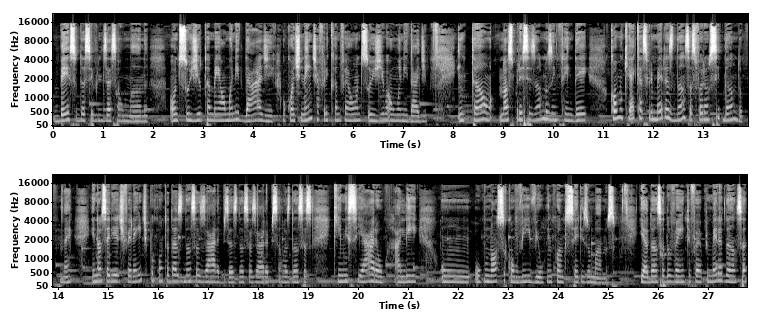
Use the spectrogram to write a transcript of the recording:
berço da civilização humana, onde surgiu também a humanidade, o continente africano foi onde surgiu a humanidade. Então, nós precisamos entender como que é que as primeiras danças foram se dando, né? E não seria diferente por conta das danças árabes. As danças árabes são as danças que iniciaram ali um, o nosso convívio enquanto seres humanos. E a dança do ventre foi a primeira dança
